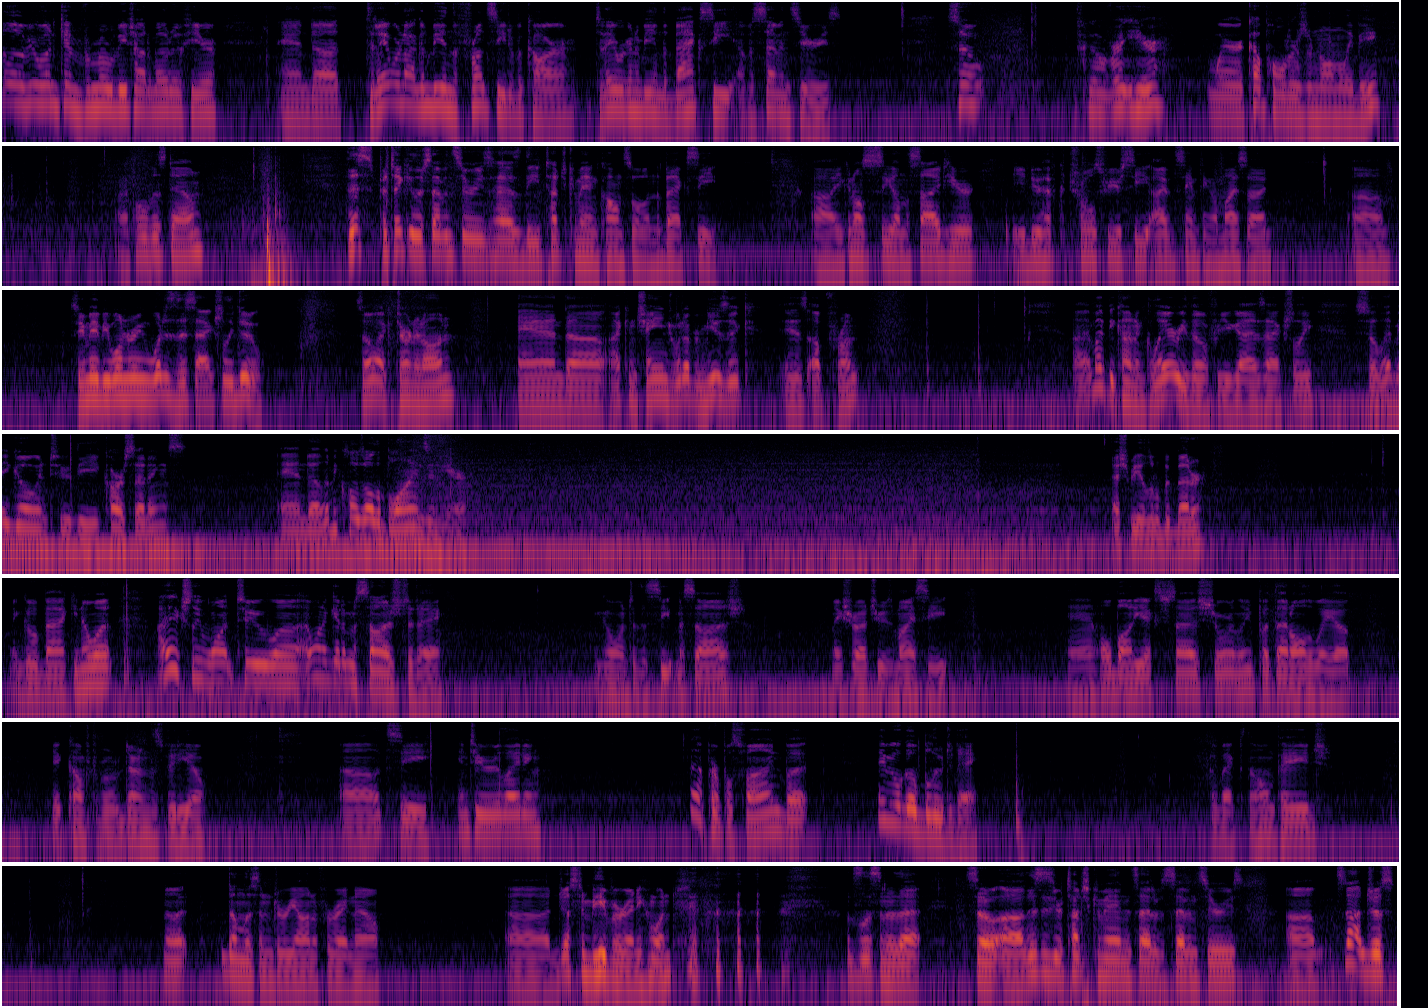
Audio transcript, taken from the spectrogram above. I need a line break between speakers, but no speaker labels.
Hello everyone, Kevin from Myrtle Beach Automotive here, and uh, today we're not going to be in the front seat of a car. Today we're going to be in the back seat of a 7 Series. So, if we go right here, where cup holders would normally be, I pull this down. This particular 7 Series has the touch command console in the back seat. Uh, you can also see on the side here that you do have controls for your seat. I have the same thing on my side. Um, so you may be wondering, what does this actually do? So I can turn it on, and uh, I can change whatever music is up front. Uh, it might be kind of glary though for you guys actually, so let me go into the car settings, and uh, let me close all the blinds in here. That should be a little bit better. And go back. You know what? I actually want to, uh, I want to get a massage today. Go into the seat massage. Make sure I choose my seat. And whole body exercise, sure. Let me put that all the way up. Get comfortable during this video. Uh, let's see, interior lighting. Eh, purple's fine, but maybe we'll go blue today. Go back to the home page. No? Done listening to Rihanna for right now. Uh, Justin Bieber, anyone? Let's listen to that. So uh, this is your touch command inside of a 7 Series. Um, it's not just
